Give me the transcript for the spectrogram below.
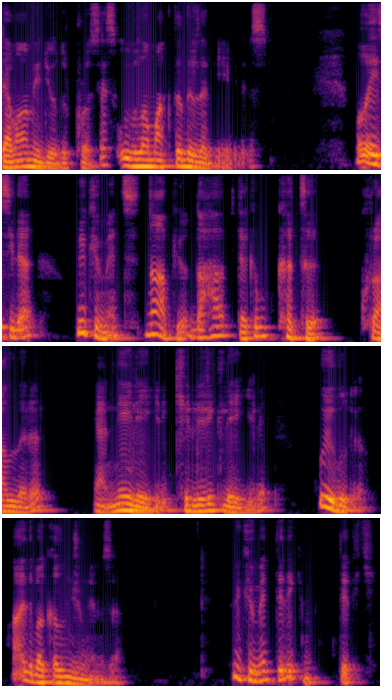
devam ediyordur proses, uygulamaktadır da diyebiliriz. Dolayısıyla hükümet ne yapıyor? Daha bir takım katı kuralları yani neyle ilgili? Kirlilikle ilgili uyguluyor. Hadi bakalım cümlemize. Hükümet dedik mi? Dedik.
